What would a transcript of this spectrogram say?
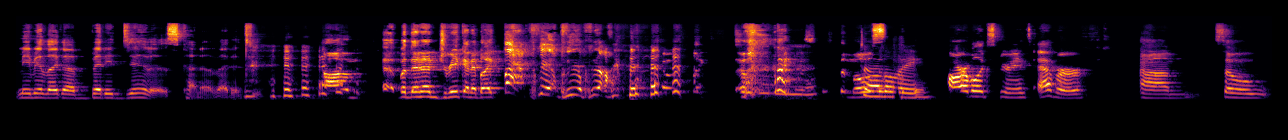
maybe like a Bette Davis kind of attitude. um, but then I'd drink and I'd be like, ah, pew, pew, pew. like the most totally. horrible experience ever. Um, so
